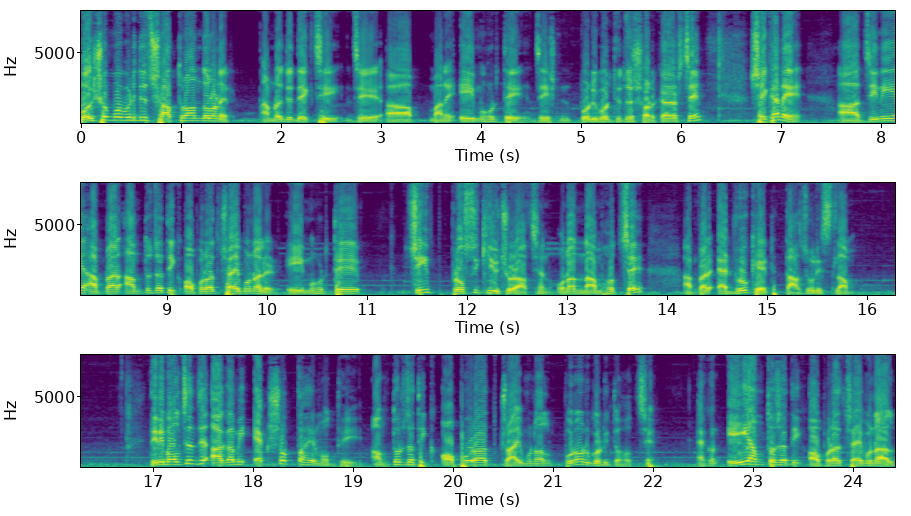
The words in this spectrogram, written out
বৈষম্য বিরোধী ছাত্র আন্দোলনের আমরা যদি দেখছি যে মানে এই মুহূর্তে যে পরিবর্তিত সরকার আসছে, সেখানে যিনি আপনার আন্তর্জাতিক অপরাধ ট্রাইব্যুনালের এই মুহূর্তে চিফ প্রসিকিউটর আছেন, ওনার নাম হচ্ছে আপনার অ্যাডভোকেট তাজুল ইসলাম। তিনি বলছেন যে আগামী এক সপ্তাহের মধ্যেই আন্তর্জাতিক অপরাধ ট্রাইব্যুনাল পুনর্গঠিত হচ্ছে। এখন এই আন্তর্জাতিক অপরাধ ট্রাইব্যুনাল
